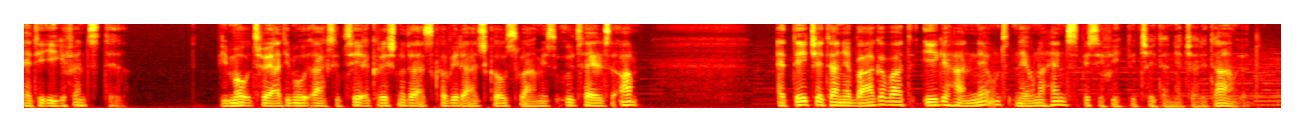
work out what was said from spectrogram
at det ikke fandt sted. Vi må tværtimod acceptere Krishnadas Kaviraj Goswamis udtalelse om, at det Chaitanya Bhagavat ikke har nævnt, nævner han specifikt i Chaitanya Charitamrita.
